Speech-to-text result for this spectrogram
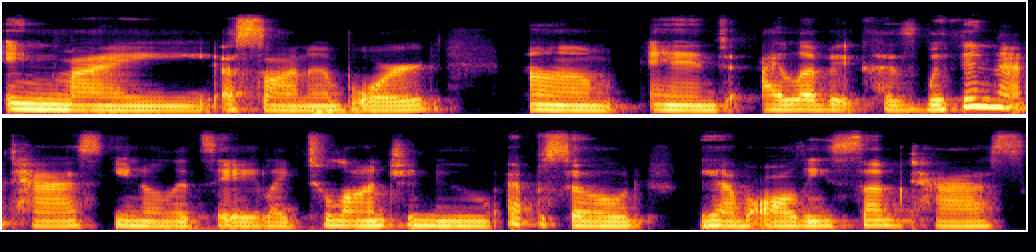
in my Asana board. Um, and I love it because within that task, you know, let's say like to launch a new episode, we have all these subtasks,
